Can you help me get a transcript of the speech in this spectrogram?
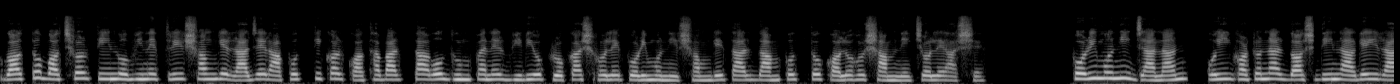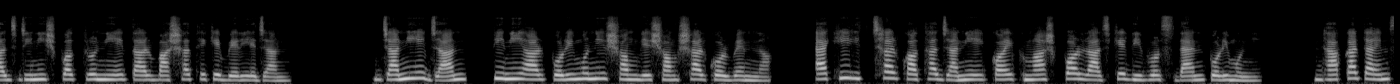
গত বছর তিন অভিনেত্রীর সঙ্গে রাজের আপত্তিকর কথাবার্তা ও ধূমপানের ভিডিও প্রকাশ হলে পরিমণির সঙ্গে তার দাম্পত্য কলহ সামনে চলে আসে। পরিমণি জানান, ওই ঘটনার দশ দিন আগেই রাজ জিনিসপত্র নিয়ে তার বাসা থেকে বেরিয়ে যান। জানিয়ে যান, তিনি আর পরিমণির সঙ্গে সংসার করবেন না। একই ইচ্ছার কথা জানিয়ে কয়েক মাস পর রাজকে ডিভোর্স দেন পরিমণি ঢাকা টাইমস,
